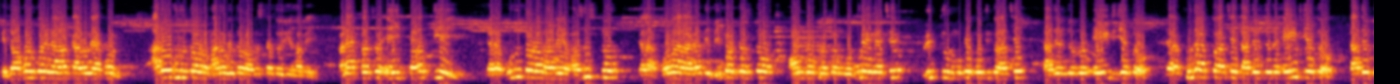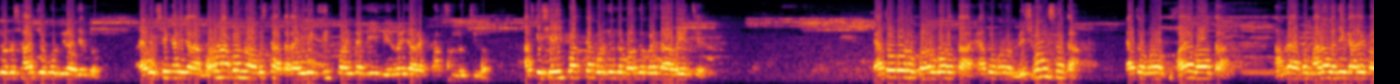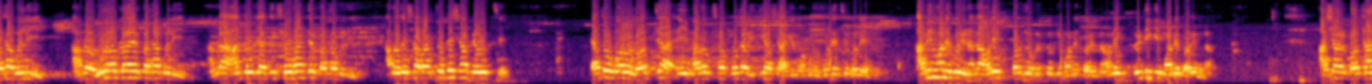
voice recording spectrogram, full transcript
এই দখল করে নেওয়ার কারণে এখন আরও গুরুতর মানবিতর অবস্থা তৈরি হবে। কারণ একমাত্র এই পথ দিয়েই যারা গুরুতর ভাবে অসুস্থ, যারা বোমার আঘাতে বিপর্যস্ত, অঙ্গ প্রত্যঙ্গ উড়ে গেছে, মৃত্যুর মুখে পতিত আছে, তাদের জন্য এইড যেত। যারা ক্ষুধার্ত আছে, তাদের জন্য এইড যেত, তাদের জন্য সাহায্য কর্মীরা যেত। এবং সেখানে যারা মরণাপন্ন অবস্থা, তারা এই এক্সিট পয়েন্টটা দিয়ে বের হয়ে যাওয়ার একটা সুযোগ ছিল। আজকে সেই পথটা পর্যন্ত বন্ধ করে দেওয়া হয়েছে। এত বড় বর্বরতা এত বড় নৃশংসতা, এত বড় ভয়াবহতা। আমরা এখন মানবাধিকারের কথা বলি, আমরা রুল অফ লয়ের কথা বলি, আমরা আন্তর্জাতিক সৌহার্দ্যের কথা বলি। আমাদের সবার চোখের সামনে হচ্ছে এত বড় লজ্জা এই মানব সভ্যতার ইতিহাসে আগে কখনো ঘটেছে বলে আমি মনে করি না না, অনেক পর্যবেক্ষকই মনে করেন না, অনেক ক্রিটিকই মনে করেন না। আসার কথা,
